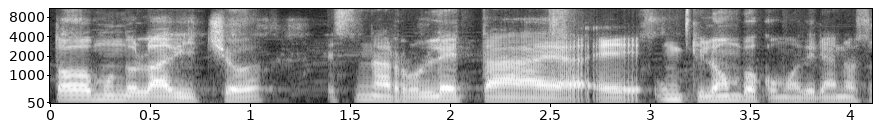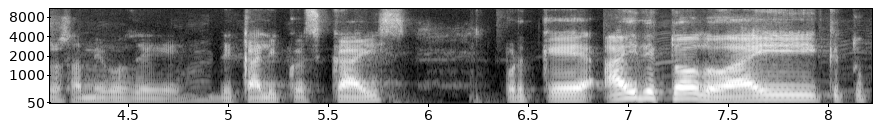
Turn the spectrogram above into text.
todo el mundo lo ha dicho, es una ruleta, eh, un quilombo, como dirían nuestros amigos de, de Calico Skies, porque hay de todo, hay que tu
